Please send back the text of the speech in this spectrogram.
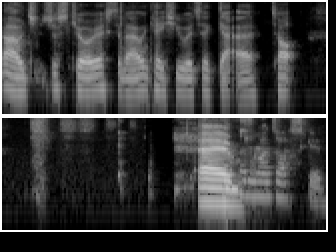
Oh, I'm just curious to know in case you were to get a top. Um, if anyone's asking.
